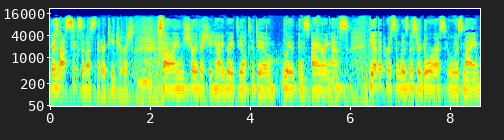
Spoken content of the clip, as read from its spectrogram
There's about six of us that are teachers. So I am sure that she had a great deal to do with inspiring us. The other person was Mr. Doris, who was my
